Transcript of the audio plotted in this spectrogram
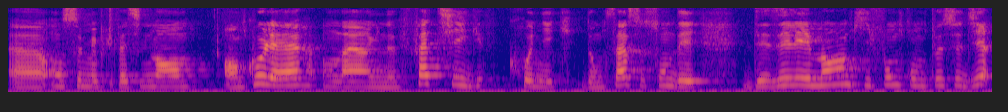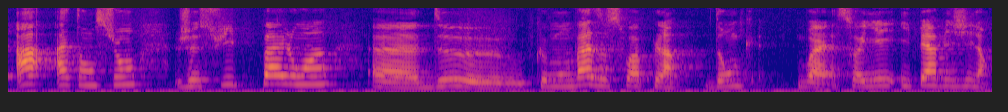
on se met plus facilement en colère, on a une fatigue chronique. Donc ça, ce sont des, éléments qui font qu'on peut se dire ah attention, je suis pas loin euh, de que mon vase soit plein. Donc soyez hyper vigilants.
